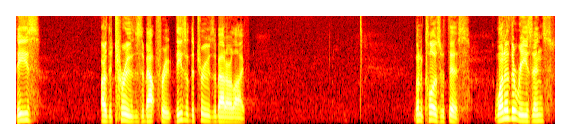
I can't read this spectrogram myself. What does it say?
These are the truths about fruit. These are the truths about our life. I'm going to close with this. One of the reasons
